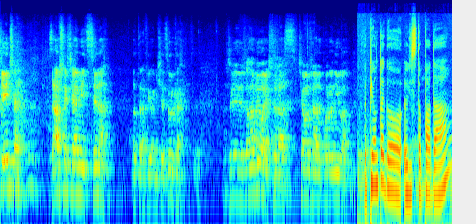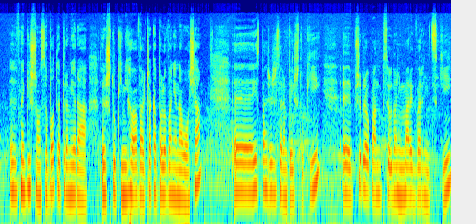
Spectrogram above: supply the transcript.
piernicze. Zawsze chciałem mieć syna. No trafiła mi się córka. Znaczy, żona była jeszcze raz w ciąży, ale poroniła. 5 listopada, y, w najbliższą sobotę, premiera y, sztuki Michała Walczaka Polowanie na łosia. Y, Jest pan reżyserem tej sztuki. Y, Przybrał pan pseudonim Marek Warnicki.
